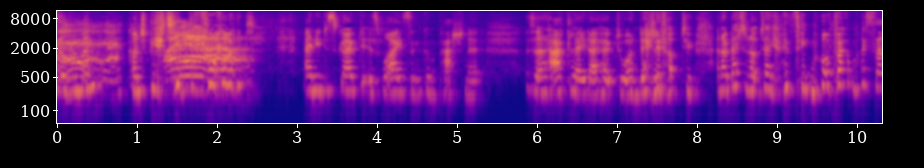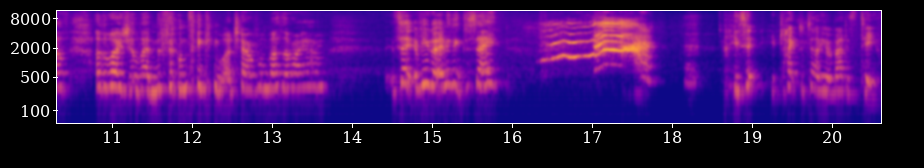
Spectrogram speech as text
Silberman contributed the foreword and he described it as wise and compassionate it's an accolade I hope to one day live up to and I better not tell you anything more about myself otherwise you'll end the film thinking what a terrible mother I am. So, have you got anything to say? He's, he'd like to tell you about his teeth.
